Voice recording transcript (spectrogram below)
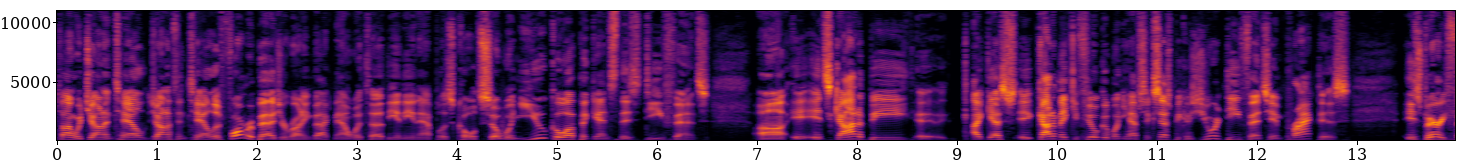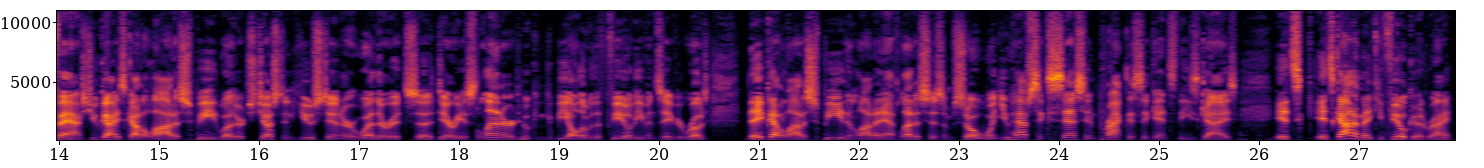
Talking with Jonathan Taylor, Jonathan Taylor, former Badger running back, now with uh, the Indianapolis Colts. So when you go up against this defense, uh, it, has got to be, uh, I guess, it got to make you feel good when you have success because your defense in practice is very fast. You guys got a lot of speed, whether it's Justin Houston or whether it's uh, Darius Leonard, who can be all over the field, even Xavier Rhodes. They've got a lot of speed and a lot of athleticism. So when you have success in practice against these guys, it's it's got to make you feel good, right?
